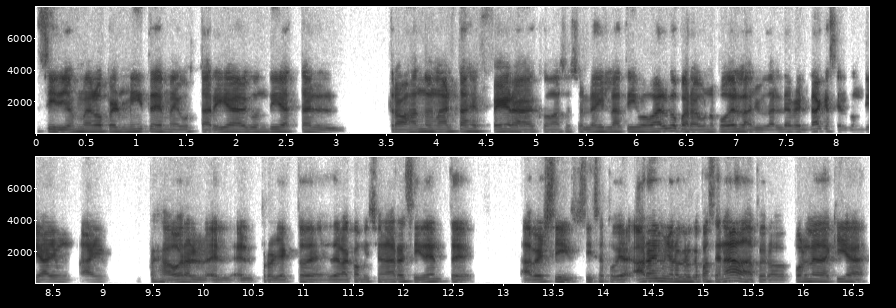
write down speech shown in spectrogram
Si Dios me lo permite, me gustaría algún día estar trabajando en altas esferas como asesor legislativo o algo para uno poder ayudar de verdad, que si algún día hay un, hay, pues ahora el, el- el proyecto de, de la comisionada residente, a ver si, si se podía, ahora mismo yo no creo que pase nada, pero ponle de aquí a,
